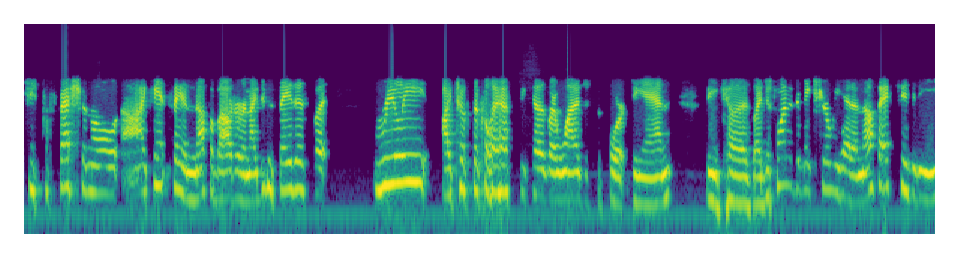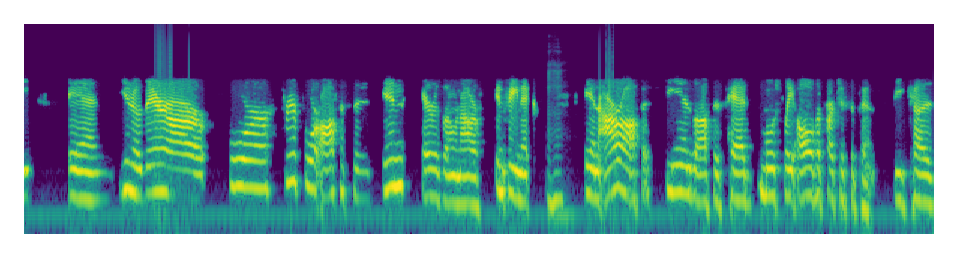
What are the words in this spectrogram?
She's professional. I can't say enough about her. And I didn't say this, but really, I took the class because I wanted to support Deanne because I just wanted to make sure we had enough activity. And, you know, there are four, three or four offices in Arizona or in Phoenix. Mm-hmm in our office, Deanne's office had mostly all the participants because,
